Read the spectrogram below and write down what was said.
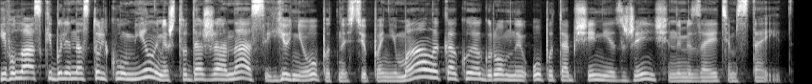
Его ласки были настолько умелыми, что даже она с ее неопытностью понимала, какой огромный опыт общения с женщинами за этим стоит.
